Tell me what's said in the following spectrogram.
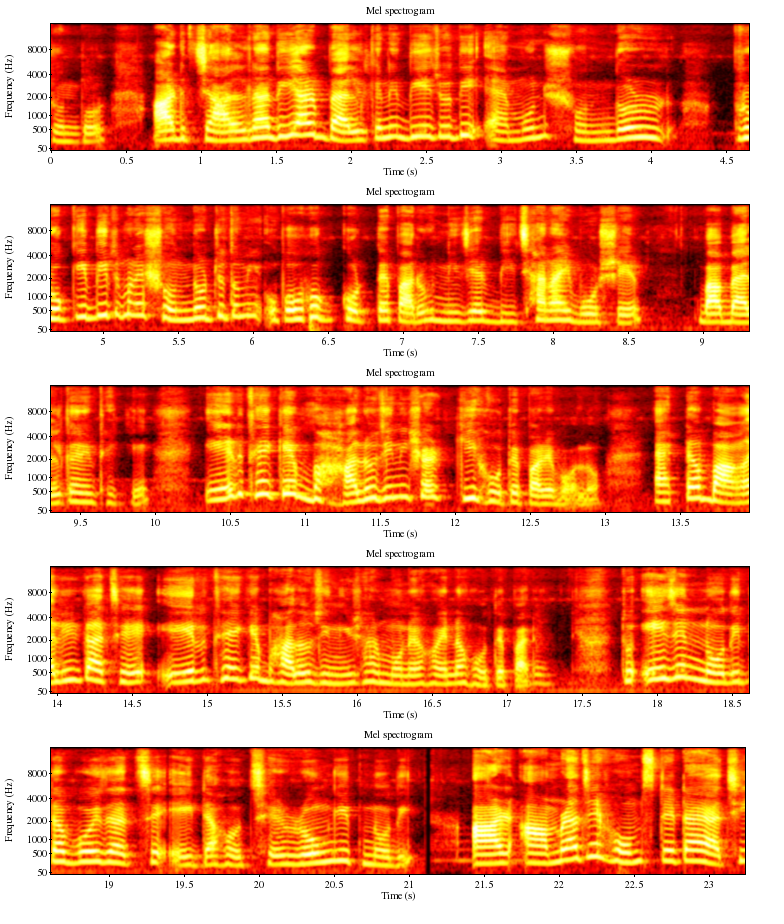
সুন্দর। আর জালনা দিয়ে আর ব্যালকনি দিয়ে যদি এমন সুন্দর প্রকৃতির মানে সৌন্দর্য তুমি উপভোগ করতে পারো নিজের বিছানায় বসে বা ব্যালকনি থেকে, এর থেকে ভালো জিনিস আর কী হতে পারে বলো? একটা বাঙালির কাছে এর থেকে ভালো জিনিস আর মনে হয় না হতে পারে। তো এই যে নদীটা বয়ে যাচ্ছে, এইটা হচ্ছে রঙ্গিত নদী। আর আমরা যে হোমস্টেটায় আছি,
